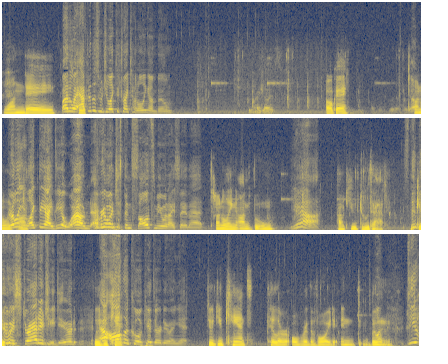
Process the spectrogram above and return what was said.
one day. By the way, Sure. after this, would you like to try tunneling on Boom? Okay. Uh, Tunneling really, you like the idea? Wow, everyone just insults me when I say that. tunneling on boom. Yeah, How do you do that, it's the Dude. newest strategy, dude. dude? You Uh, All can't, the cool kids are doing it. dude. You can't pillar over the void in d- boom. Do you?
